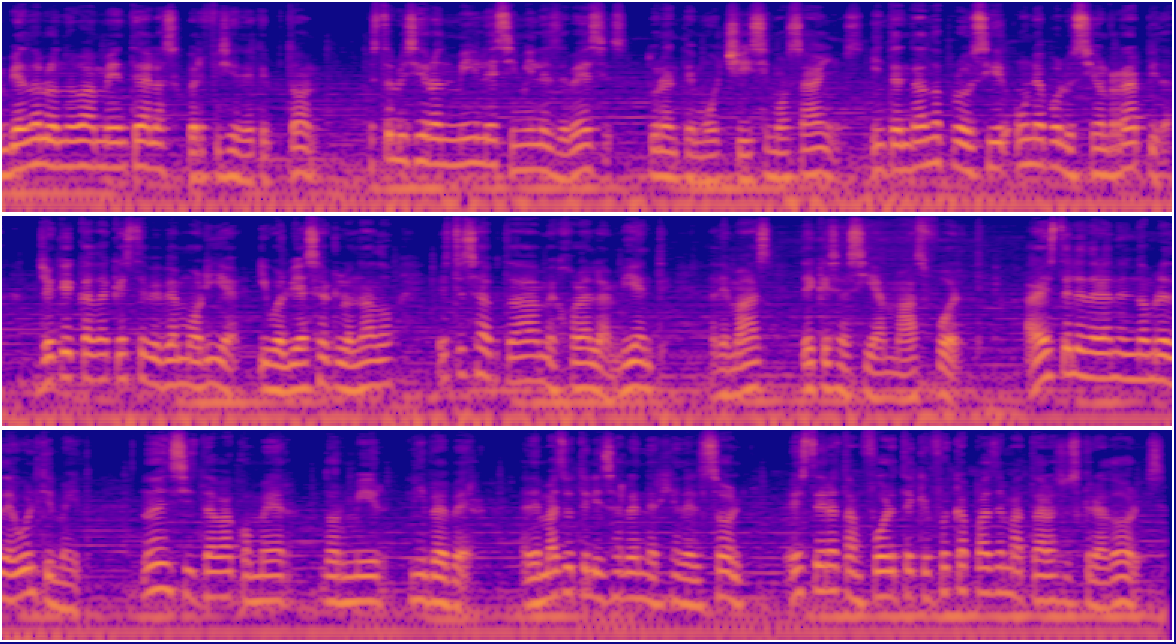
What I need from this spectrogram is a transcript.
enviándolo nuevamente a la superficie de Krypton. Esto lo hicieron miles y miles de veces, durante muchísimos años, intentando producir una evolución rápida, ya que cada que este bebé moría y volvía a ser clonado, este se adaptaba mejor al ambiente, además de que se hacía más fuerte. A este le darían el nombre de Ultimate, no necesitaba comer, dormir ni beber, además de utilizar la energía del sol. Este era tan fuerte que fue capaz de matar a sus creadores.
